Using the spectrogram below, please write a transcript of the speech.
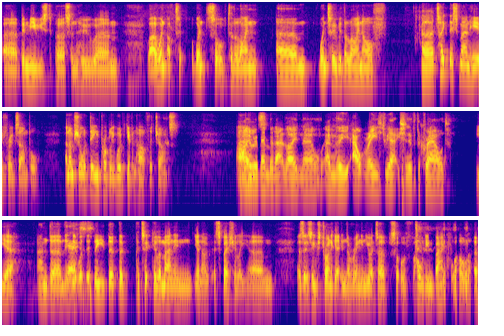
uh, bemused person who um, well, I went up to, went sort of to the line, um, went to with the line of. Uh, take this man here, for example, and I'm sure Dean probably would, given half the chance. I remember that line now, and the outraged reaction of the crowd. Yeah, and um, the, Yes. the, the, the the particular man in you know especially um, as, as he was trying to get in the ring, and you had to sort of hold him back while. Um,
